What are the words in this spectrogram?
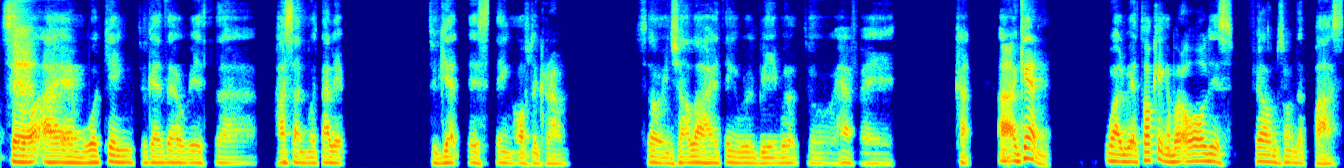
so I am working together with uh, Hassan Muthalib to get this thing off the ground. So, inshallah, I think we'll be able to have a cut. Uh, again, while we're talking about all these films from the past,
